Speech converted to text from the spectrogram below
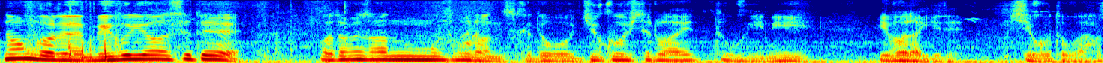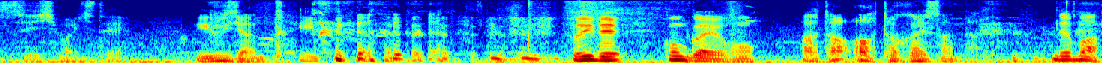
なんかね巡り合わせで渡辺さんもそうなんですけど受講してる間時に茨城で仕事が発生しましているじゃんって。それで今回はもうあたあ高橋さんだでまあ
